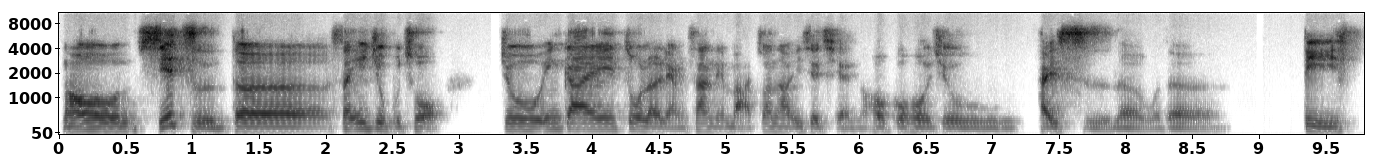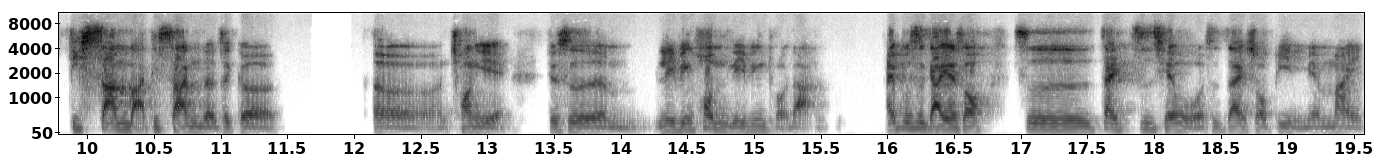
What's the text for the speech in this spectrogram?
然后鞋子的生意就不错。就应该做了两三年吧，赚到一些钱，然后过后就开始了我的第第三吧，第三的这个呃创业，就是 living home living product，还不是该业说，是在之前我是在 s h o p、e 里面卖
